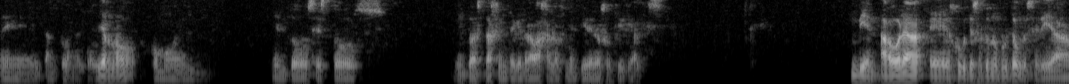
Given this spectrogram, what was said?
eh, tanto en el gobierno como en, en todos estos, en toda esta gente que trabaja en los mentideros oficiales. Bien, ahora eh, Júpiter, Saturno, Plutón, que sería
